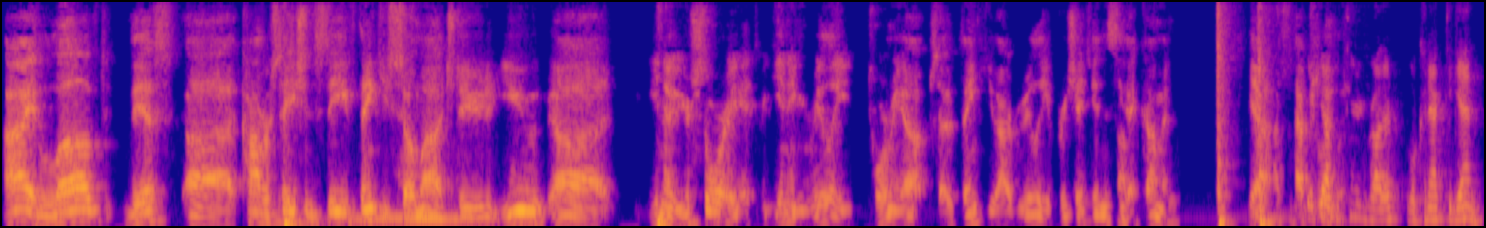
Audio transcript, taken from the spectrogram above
I loved this uh, conversation, Steve. Thank you so much, dude. You, uh, you know, your story at the beginning really tore me up. So thank you. I really appreciate you. Didn't see that coming. Yeah, absolutely. brother. We'll connect again.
